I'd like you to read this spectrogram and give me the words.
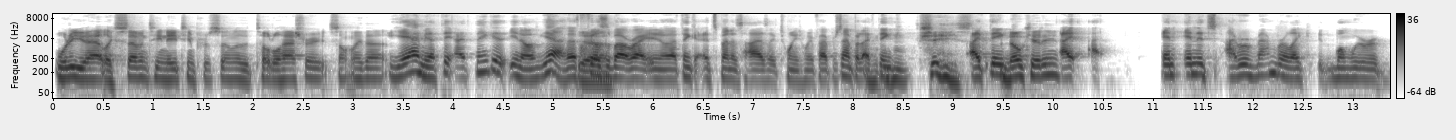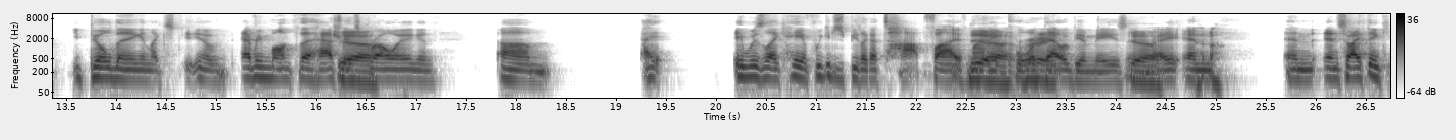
What are you at? Like 17, 18 percent of the total hash rate, something like that. yeah. I mean, I think I think it, you know, yeah, that feels about right. You know, I think it's been as high as like 20, 25 percent, but I think. Jeez. I think No kidding. I, I and and it's I remember like when we were building and like you know every month the hash rate's Yeah. growing and um I it was like hey if we could just be like a top five mining Yeah, pool right. that would be amazing Yeah. right and and and so I think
